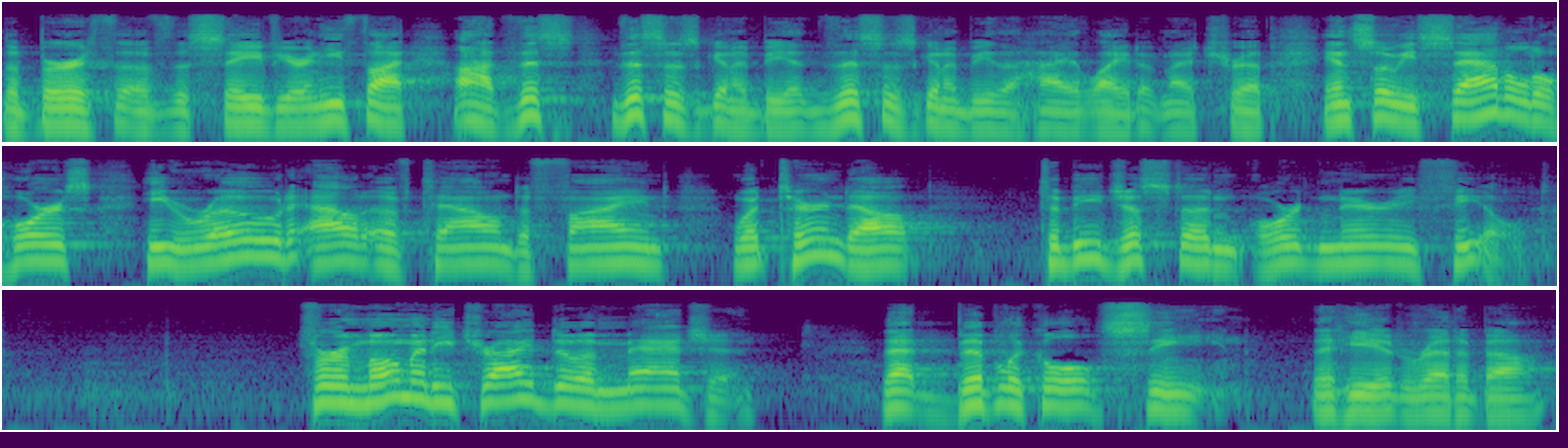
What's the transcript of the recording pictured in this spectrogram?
the birth of the Savior. And he thought, ah, this, this is going to be it. This is going to be the highlight of my trip. And so he saddled a horse. He rode out of town to find what turned out to be just an ordinary field. For a moment, he tried to imagine that biblical scene that he had read about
